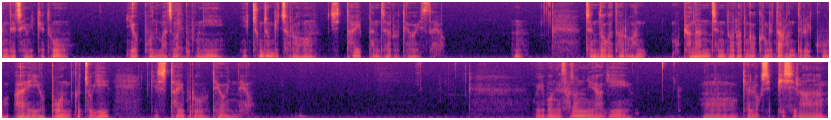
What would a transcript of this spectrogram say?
근데 재밌게도 이어폰 마지막 부분이 이 충전기처럼 C타입 단자로 되어 있어요. 음. 젠더가 따로 안, 뭐 변한 젠더라든가 그런 게 따로 안 들어있고 아예 이어폰 끝쪽이 이렇게 C타입으로 되어 있네요. 이번에 사전 예약이 어, 갤럭시 PC랑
